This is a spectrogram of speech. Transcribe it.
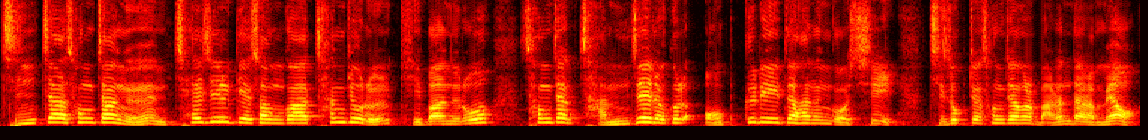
진짜 성장은 체질 개선과 창조를 기반으로 성장 잠재력을 업그레이드 하는 것이 지속적 성장을 말한다라며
